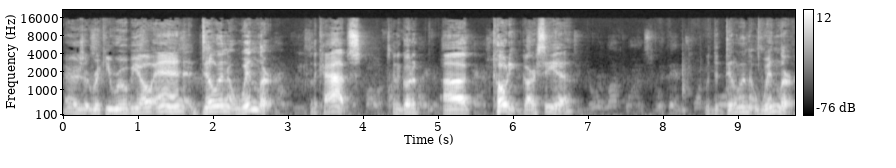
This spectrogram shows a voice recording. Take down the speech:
There's Ricky Rubio and Dylan Windler for the Cavs. It's going to go to uh, Cody Garcia to your loved ones within 24 with the Dylan Windler.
